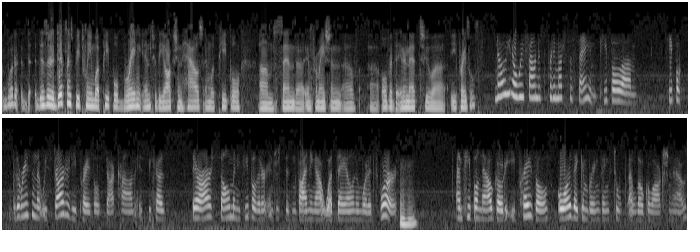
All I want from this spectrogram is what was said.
what is there a difference between what people bring into the auction house and what people um, send uh, information of uh, over the internet to uh, Eppraisals? No, you know, we found it's pretty much the same. People, um, people. The reason that we started Eppraisals.com is because there are so many people that are interested in finding out what they own and what it's worth, Mm-hmm. and people now go to Eppraisals, or they can bring things to a local auction house,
